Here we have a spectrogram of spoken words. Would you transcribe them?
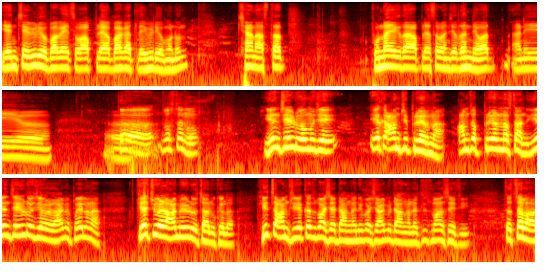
यांचे व्हिडिओ बघायचो आपल्या भागातले व्हिडिओ म्हणून. छान असतात. पुन्हा एकदा आपल्या सर्वांचे धन्यवाद. आणि दोस्तांनो यांचे व्हिडिओ म्हणजे एक आमची प्रेरणा आमचं प्रेरणास्थान. यांचे व्हिडिओ ज्या वेळेला आम्ही पहिलं ना त्याच वेळेला आम्ही व्हिडिओ चालू केलं. हीच आमची एकच भाषा डांगानी भाषा. आम्ही डांगाण्यातलीच माणसं आहे तर चला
